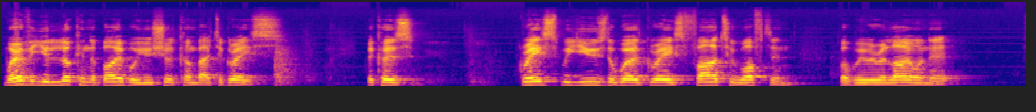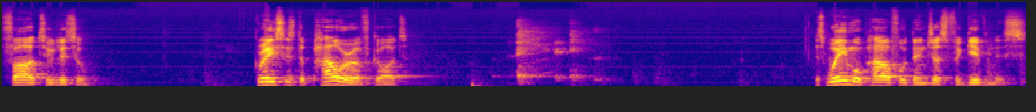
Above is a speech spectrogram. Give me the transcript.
Wherever you look in the Bible, you should come back to grace. Because grace, we use the word grace far too often, but we rely on it far too little. Grace is the power of God. It's way more powerful than just forgiveness.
